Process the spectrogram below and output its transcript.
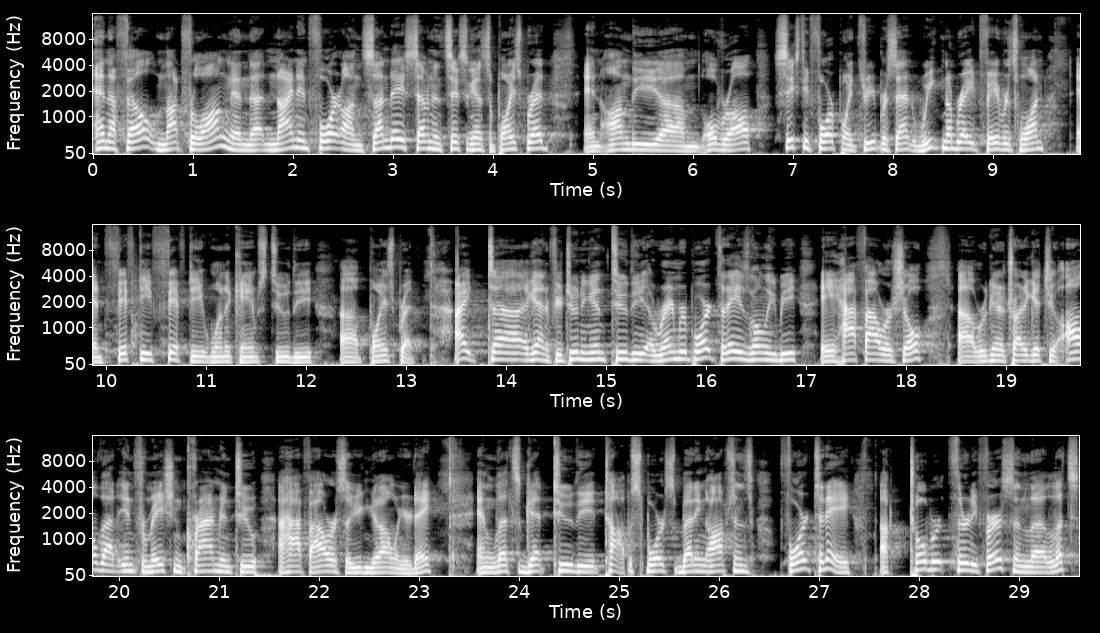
NFL not for long and uh, nine and four on Sunday, seven and six against the point spread, and on the um, overall 64.3 percent. Week number eight favorites won and 50-50 when it comes to the uh, point spread. All right, uh, again, if you're tuning in to the Raymond Report, today is going to be a half hour show. Uh, we're going to try to get you all that information crammed into a half hour so you can get on with your day. And let's get to the top sports betting options for today, October 31st, and uh, let's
